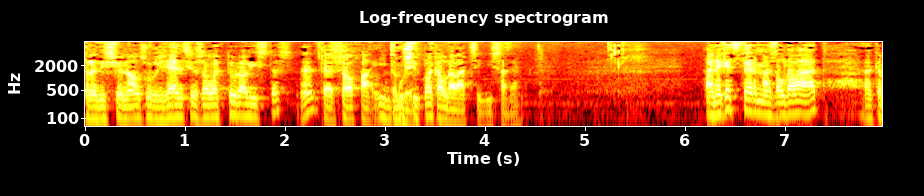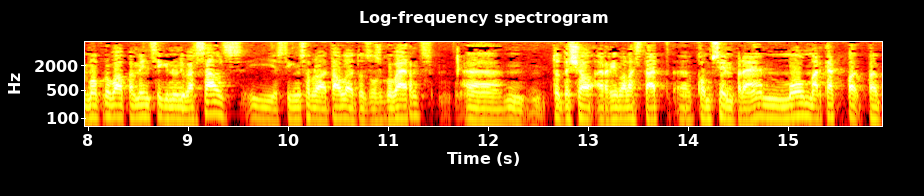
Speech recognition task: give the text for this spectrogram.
tradicionals urgències electoralistes eh? que això fa impossible També. que el debat sigui serè en aquests termes el debat eh, que molt probablement siguin universals i estiguin sobre la taula de tots els governs eh, tot això arriba a l'Estat eh, com sempre, eh, molt marcat per, per,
